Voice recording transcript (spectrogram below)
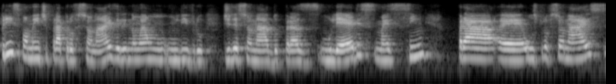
principalmente para profissionais. Ele não é um, um livro direcionado para as mulheres, mas sim para é, os profissionais.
